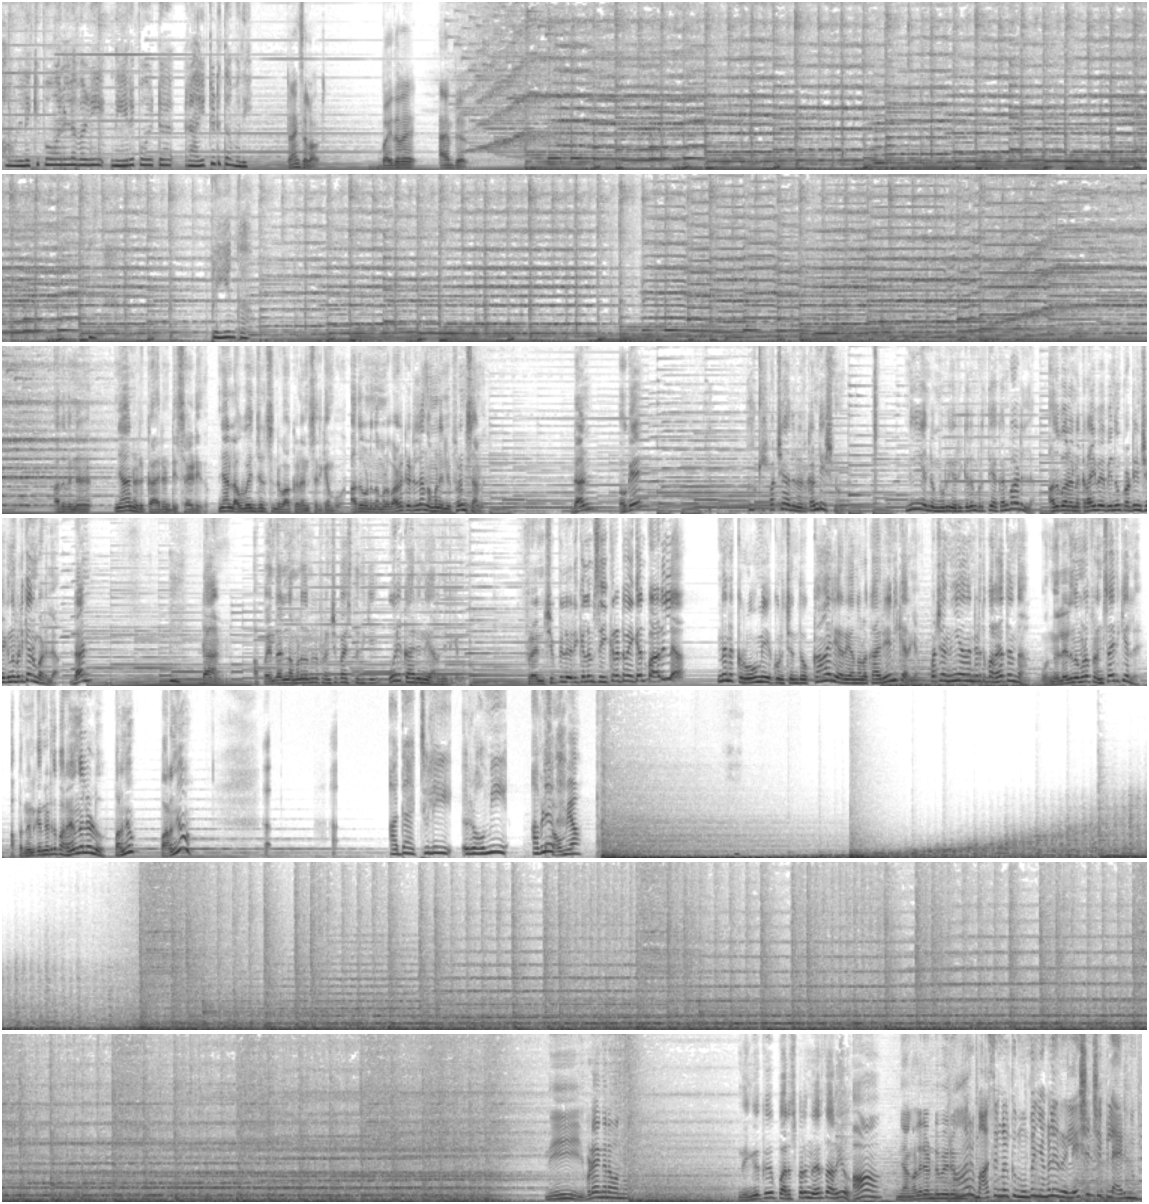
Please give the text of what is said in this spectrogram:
ഹോളിലേക്ക് പോകാനുള്ള വഴി നേരെ പോയിട്ട് റൈറ്റ് എടുത്താൽ മതി. Thanks a lot by the way I am there Priyanka അത് പിന്നെ ഞാനൊരു കാര്യം ഡിസൈഡ് ചെയ്തു. ഞാൻ ലവ് ഏഞ്ചൽസിന്റെ വാക്കുകൾ അനുസരിക്കാൻ പോവാം. അതുകൊണ്ട് നമ്മൾ വഴക്കിട്ടില്ല നമ്മൾ ഇനി ഫ്രണ്ട്സ് ആണ്. ഡൺ ഓക്കെ പക്ഷേ അതിലൊരു കണ്ടീഷനുണ്ട് നീ എന്റെ മുറി ഒരിക്കലും വൃത്തിയാക്കാൻ പാടില്ല. അതുപോലെ തന്നെ ക്രൈ ബേബിന്നും പ്രോട്ടീൻ ഷേക്ക് എന്നും വിളിക്കാനും പാടില്ല. ഡൺ ഡൺ അപ്പൊ എന്തായാലും നമ്മൾ തമ്മിൽ ഫ്രണ്ട്ഷിപ്പായ സ്ഥിതിക്ക് ഒരു കാര്യം നീ അറിഞ്ഞിരിക്കണം. ഫ്രണ്ട്ഷിപ്പിൽ ഒരിക്കലും സീക്രട്ട് വയ്ക്കാൻ പാടില്ല. നിനക്ക് റോമിയെ കുറിച്ച് എന്തോ കാര്യം അറിയാന്നുള്ള കാര്യം എനിക്കറിയാം. പക്ഷെ നീ അതെന്റെ അടുത്ത് പറയാത്ത എന്താ? ഒന്നുമില്ലെങ്കിലും നമ്മൾ ഫ്രണ്ട്സ് ആയിരിക്കല്ലേ? അപ്പൊ നിനക്ക് എന്റെ അടുത്ത് പറയാന്നല്ലേ ഉള്ളൂ. പറഞ്ഞോ? പറഞ്ഞോ? അത് ആക്ച്വലി റോമി അവൾ സൗമ്യ? നീ ഇവിടെ എങ്ങനെ വന്നു? നിങ്ങൾക്ക് പരസ്പരം നേരത്തെ അറിയോ? ആ ഞങ്ങൾ രണ്ടുപേരും ആറ് മാസങ്ങൾക്ക് മുമ്പ് ഞങ്ങൾ റിലേഷൻഷിപ്പിലായിരുന്നു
